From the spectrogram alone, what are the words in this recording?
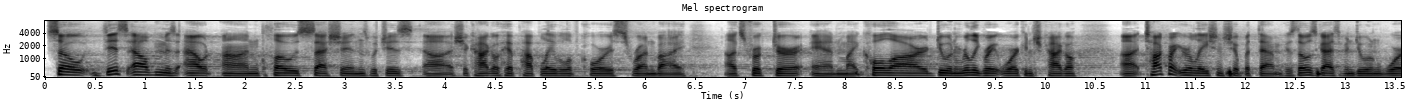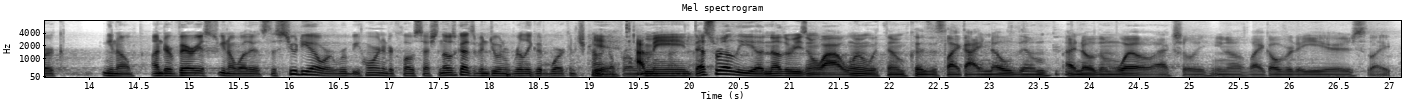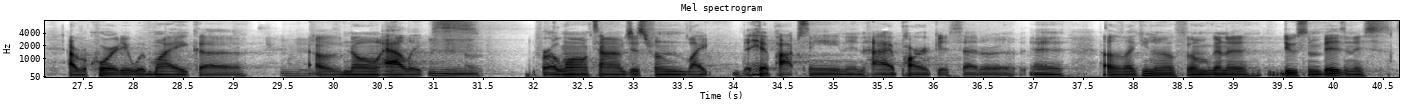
So this album is out on Closed Sessions, which is a Chicago hip hop label, of course, run by Alex Fruchter and Mike Kolar, doing really great work in Chicago. Uh, talk about your relationship with them, because those guys have been doing work, you know, under various, you know, whether it's the studio or Ruby Hornet or Closed Session. Those guys have been doing really good work in Chicago Yeah, for a long time. I mean that's really another reason why I went with them because it's like I know them, I know them well actually. You know, like over the years, like I recorded with Mike. Uh, I've known Alex for a long time, just from like the hip hop scene in Hyde Park, et cetera. And I was like, you know, if I'm gonna do some business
